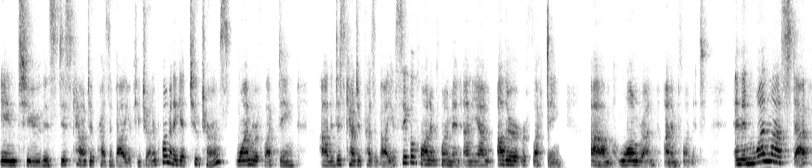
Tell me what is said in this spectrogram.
into this discounted present value of future unemployment, I get two terms, one reflecting uh, the discounted present value of cyclical unemployment and the other reflecting um, long run unemployment. And then one last step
